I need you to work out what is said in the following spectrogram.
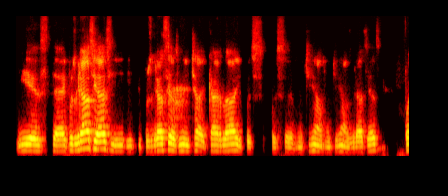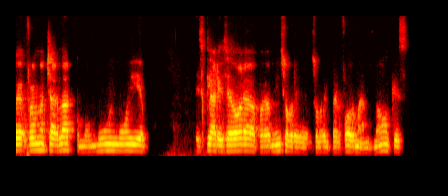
Y este, pues gracias, y, y, pues gracias Micha y Carla, y pues, pues eh, muchísimas, muchísimas gracias. Fue, fue una charla como muy, muy esclarecedora para mí sobre, sobre el performance, ¿no? Que es,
